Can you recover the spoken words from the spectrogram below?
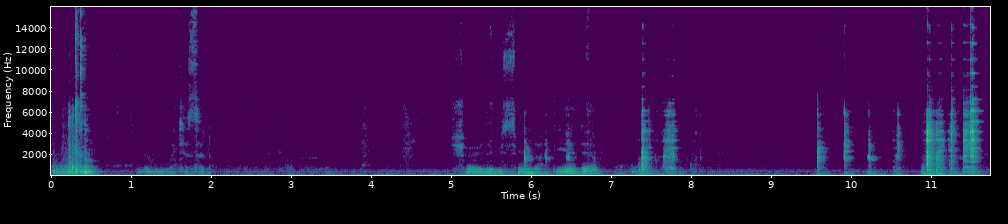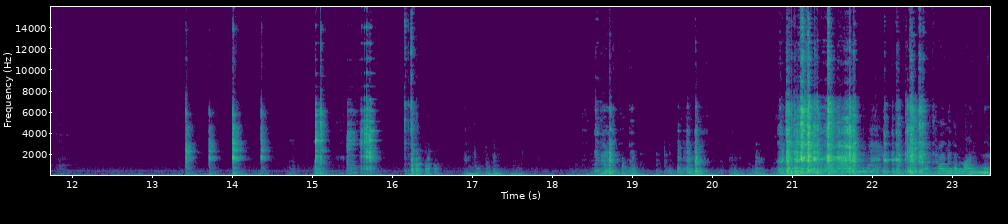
Yine bununla keselim. Şöyle bismillah diyelim. Efendim anne.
